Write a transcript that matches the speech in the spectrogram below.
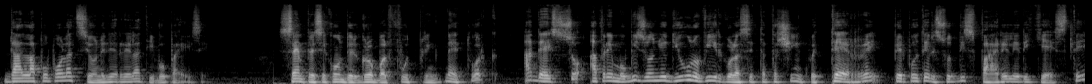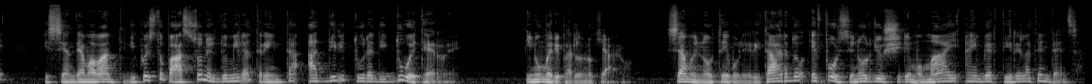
dalla popolazione del relativo paese. Sempre secondo il Global Footprint Network, adesso avremo bisogno di 1,75 terre per poter soddisfare le richieste e se andiamo avanti di questo passo nel 2030 addirittura di 2 terre. I numeri parlano chiaro. Siamo in notevole ritardo e forse non riusciremo mai a invertire la tendenza.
